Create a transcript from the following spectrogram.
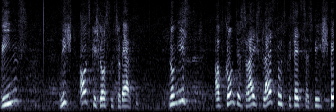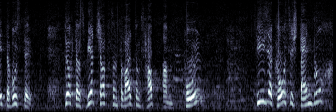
Wiens nicht ausgeschlossen zu werden. Nun ist aufgrund des Reichsleistungsgesetzes, wie ich später wusste, durch das Wirtschafts- und Verwaltungshauptamt Pohl dieser große Steinbruch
